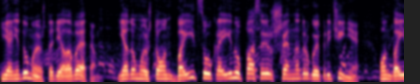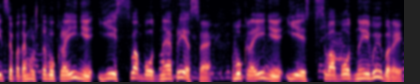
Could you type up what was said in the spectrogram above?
Я не думаю, что дело в этом. Я думаю, что он боится Украину по совершенно другой причине. Он боится, потому что в Украине есть свободная пресса. В Украине есть свободные выборы.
